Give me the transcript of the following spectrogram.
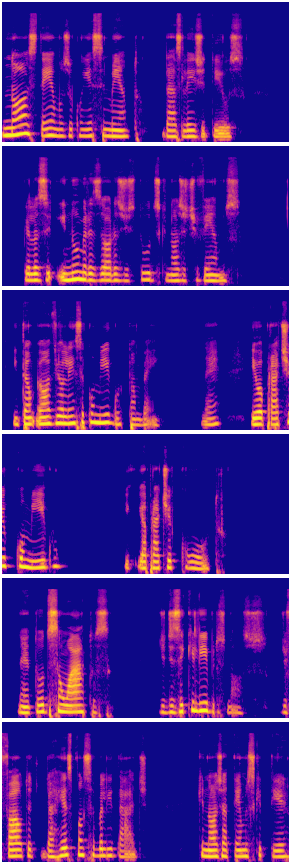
nós temos o conhecimento das leis de Deus, pelas inúmeras horas de estudos que nós já tivemos. Então, é uma violência comigo também, né? Eu a pratico comigo e a pratico com o outro. Né? Todos são atos de desequilíbrios nossos, de falta da responsabilidade que nós já temos que ter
